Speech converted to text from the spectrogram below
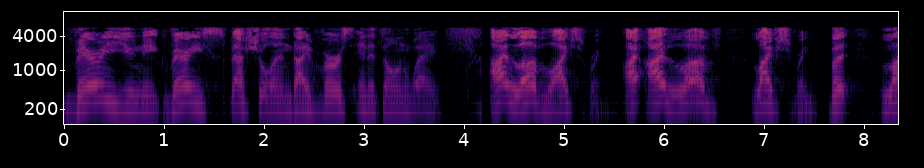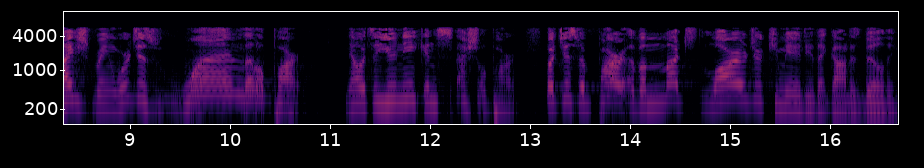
very unique, very special, and diverse in its own way. I love LifeSpring. I, I love LifeSpring. But LifeSpring, we're just one little part. Now, it's a unique and special part, but just a part of a much larger community that God is building.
